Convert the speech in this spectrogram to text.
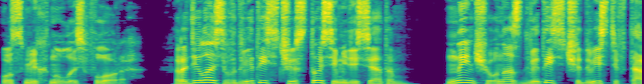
усмехнулась Флора. «Родилась в 2170-м. Нынче у нас 2202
